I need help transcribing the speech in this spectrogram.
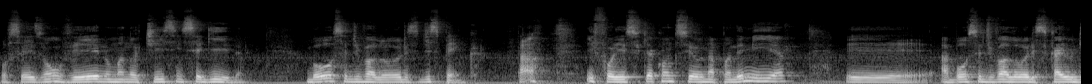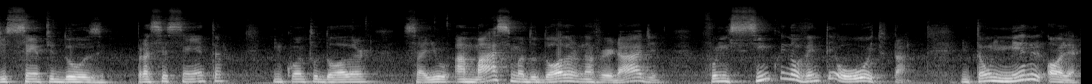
vocês vão ver numa notícia em seguida, bolsa de valores despenca, tá? E foi isso que aconteceu na pandemia, a bolsa de valores caiu de 112 para 60, enquanto o dólar saiu a máxima do dólar, na verdade, foi em 5,98, tá? Então, em menos, olha,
